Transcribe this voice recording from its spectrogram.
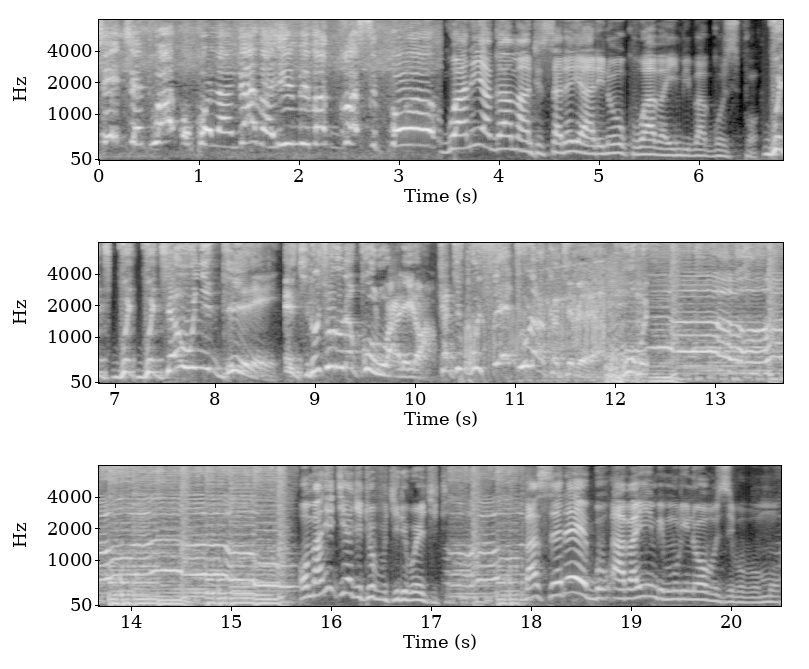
kikye twakukola ng'abayimbi ba gosipo gwani yagamba nti sale yalina okuwa abayimbi ba gospel. Gwe- gyawunyidde. Ekiro ky'olunaku olwaleero. Kati gwe seetula akatebe. Oma- omanyi ki ekituufu kiri bwe kiti? Basereebu abayimbi mulina obuzibu bumu.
